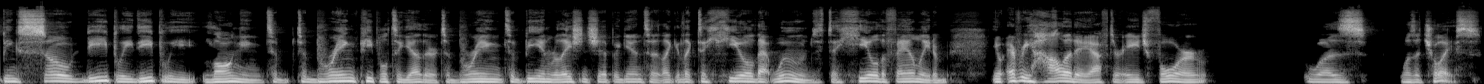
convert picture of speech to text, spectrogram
being so deeply deeply longing to to bring people together to bring to be in relationship again to like like to heal that wound to heal the family to you know every holiday after age 4 was was a choice.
